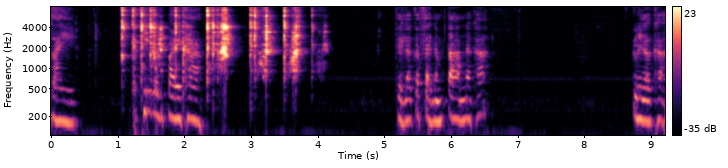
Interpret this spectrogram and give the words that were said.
ใส่ิลงไปค่ะ เสร็จแล้วก็ใส่น้ำตาลนะคะ เกลือค่ะ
